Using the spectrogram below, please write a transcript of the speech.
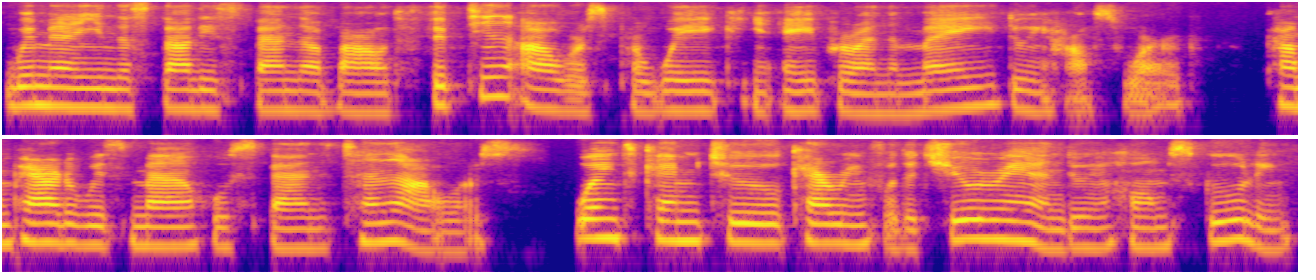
women in the study spend about 15 hours per week in April and May doing housework, compared with men who spend 10 hours. When it came to caring for the children and doing homeschooling,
